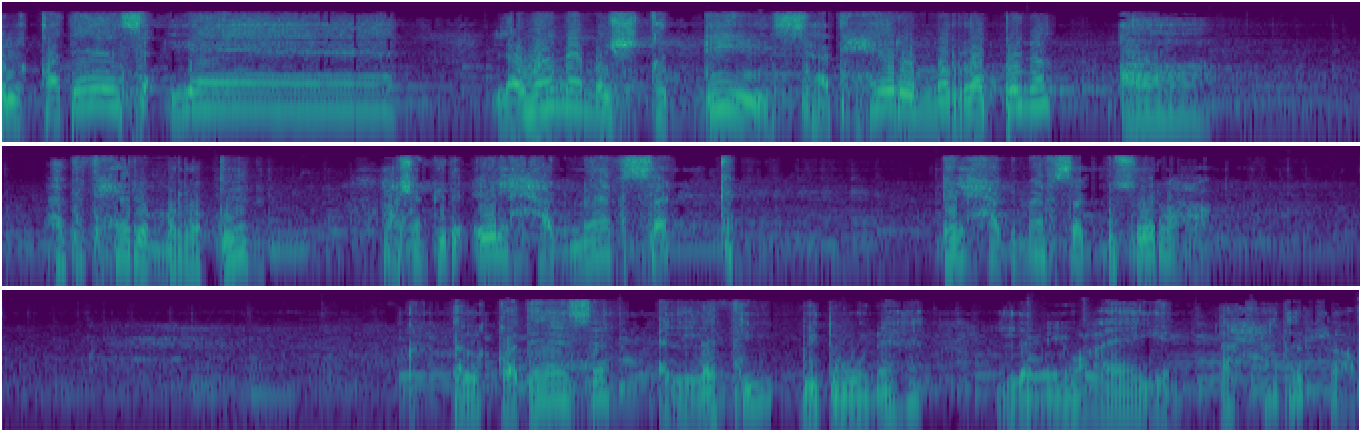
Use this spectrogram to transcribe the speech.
القداسة ياه! لو أنا مش قديس هتحرم من ربنا؟ آه هتتحرم من ربنا. عشان كده الحق نفسك الحق نفسك بسرعة. القداسة التي بدونها لن يعاين أحد الرب.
